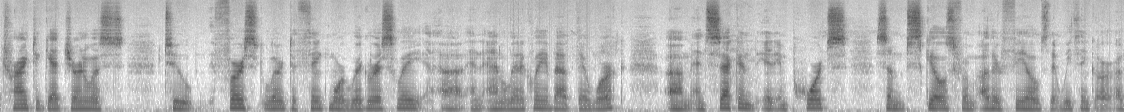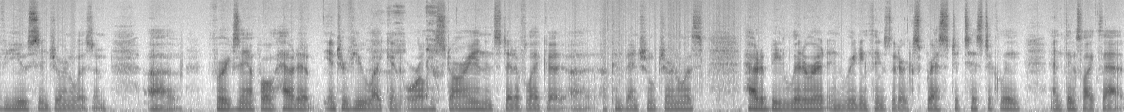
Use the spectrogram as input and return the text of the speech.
trying to get journalists to first learn to think more rigorously uh, and analytically about their work. Um, and second, it imports some skills from other fields that we think are of use in journalism. Uh, for example, how to interview like an oral historian instead of like a, a, a conventional journalist how to be literate in reading things that are expressed statistically and things like that.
